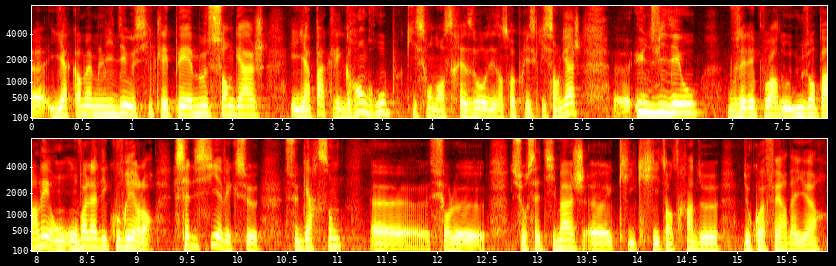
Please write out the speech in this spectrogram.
il y a quand même l'idée aussi que les PME s'engagent. Il n'y a pas que les grands groupes qui sont dans ce réseau des entreprises qui s'engagent. Euh, une vidéo, vous allez pouvoir nous, en parler, on, va la découvrir. Alors, celle-ci avec ce, garçon euh, sur, le, sur cette image euh, qui, est en train de, de quoi faire d'ailleurs?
